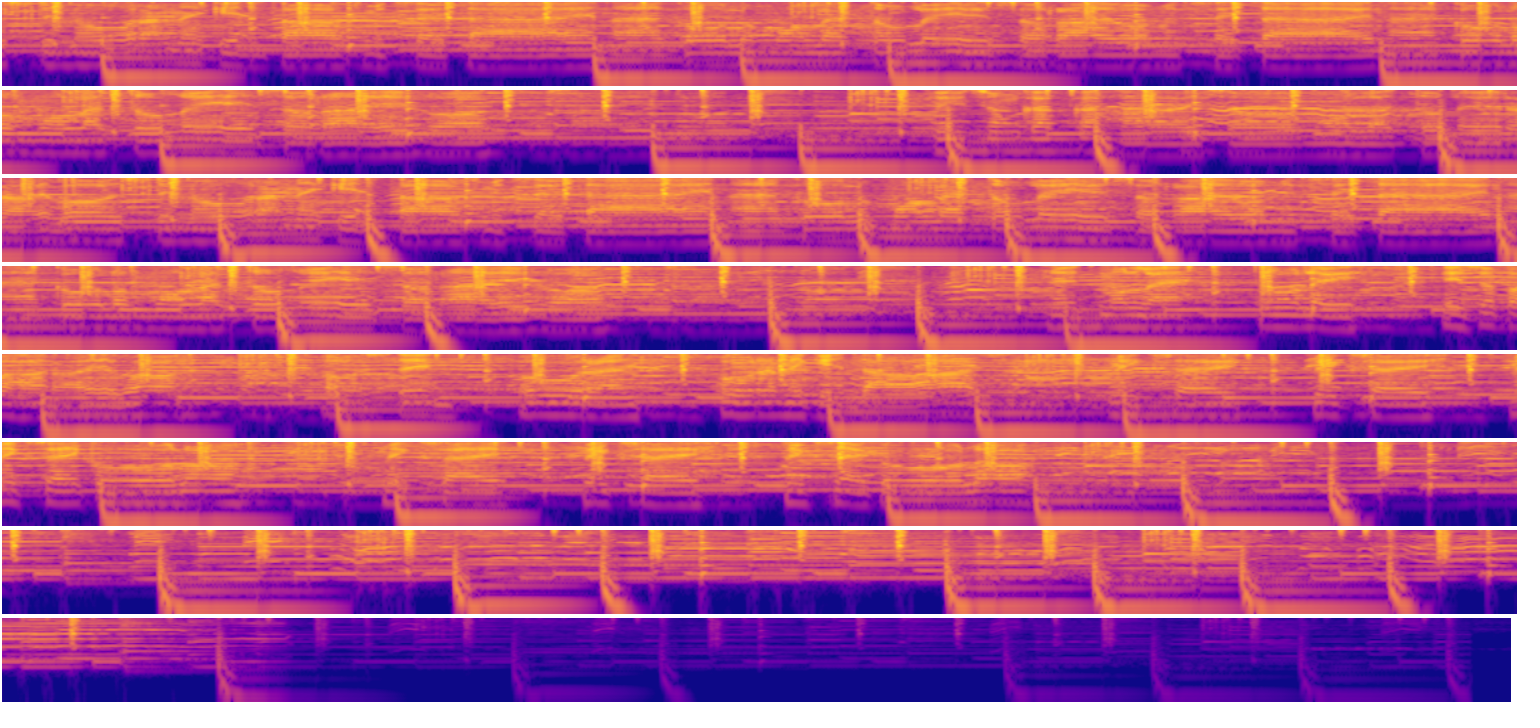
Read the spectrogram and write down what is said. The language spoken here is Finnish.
ostin uudemminkin taas. Miksei tää enää kuulu mulle? Tuli iso raivo. Miksei tää enää kuulu mulle? Tuli iso raivo. Hyi kakka haisoo, mulle tuli raivo Ostin uudemminkin taas. Miksei tää enää kuulu mulle? Tuli iso raivo. Miksei tää enää öö ei sopa Harajeva Austin, uuren, uuremikin taas. Miksei, miksei, miksei kuulu? Miksei, miksei, miksei kuulu?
